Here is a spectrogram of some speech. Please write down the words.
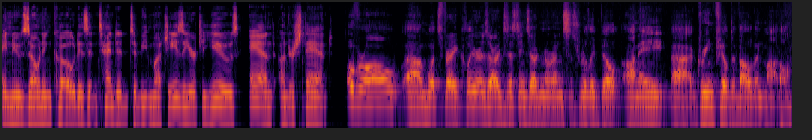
A new zoning code is intended to be much easier to use and understand. Overall, um, what's very clear is our existing zoning ordinance is really built on a uh, greenfield development model,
